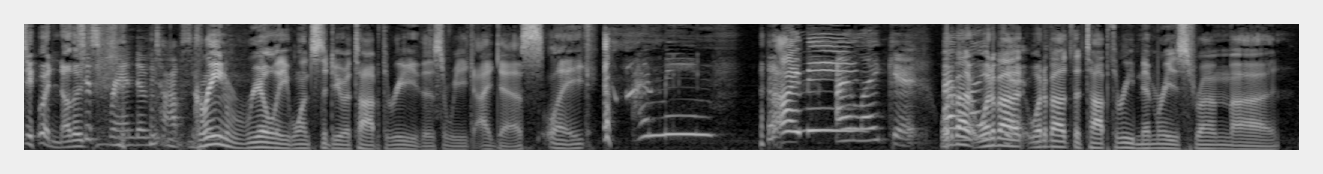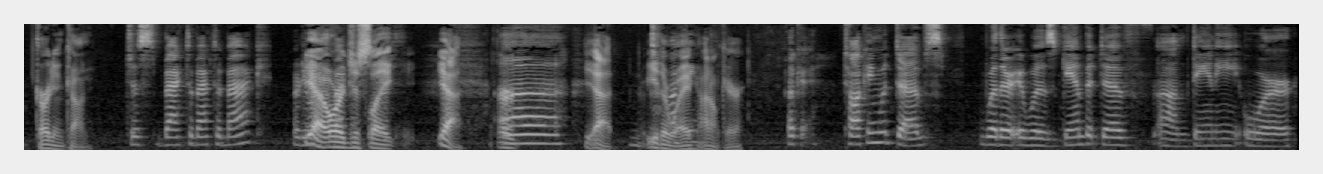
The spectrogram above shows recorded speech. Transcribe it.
do another. It's just random top three. Green really wants to do a top three this week, I guess. Like, I mean. I like it. what I about like what about it. what about the top three memories from uh, Guardian Con? just back to back to back? Or do you Yeah, want to go or back just like yeah, or uh yeah. Either way, I don't care. okay. Talking with devs, whether it was Gambit dev um, Danny or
